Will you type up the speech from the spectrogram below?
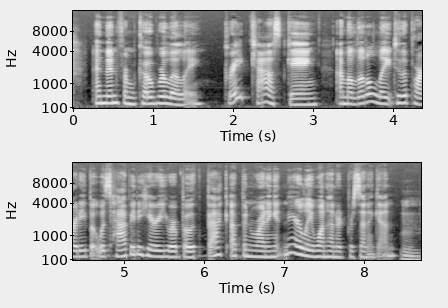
and then from Cobra Lily. Great cast, gang. I'm a little late to the party, but was happy to hear you are both back up and running at nearly 100% again. Mm.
